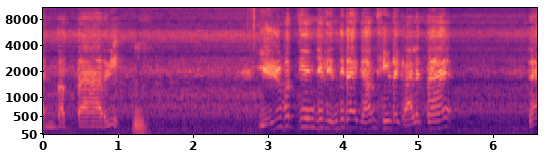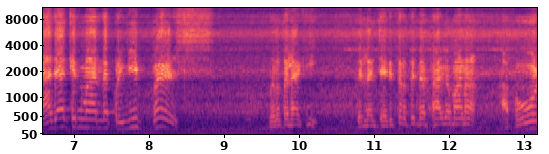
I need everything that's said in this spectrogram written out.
അൻപത്താറിൽ. എഴുപത്തിയഞ്ചിൽ ഇന്ദിരാഗാന്ധിയുടെ കാലത്ത് രാജാക്കന്മാരുടെ പ്രിവി നിർത്തലാക്കി ഇതെല്ലാം ചരിത്രത്തിന്റെ ഭാഗമാണ്. അപ്പോൾ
